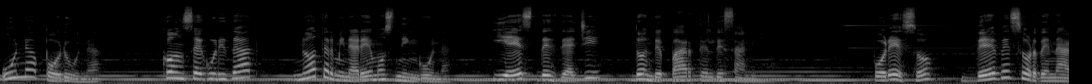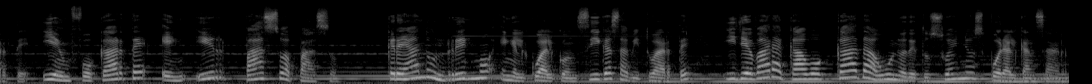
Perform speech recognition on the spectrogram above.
una por una, con seguridad no terminaremos ninguna y es desde allí donde parte el desánimo. Por eso, debes ordenarte y enfocarte en ir paso a paso, creando un ritmo en el cual consigas habituarte y llevar a cabo cada uno de tus sueños por alcanzar.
